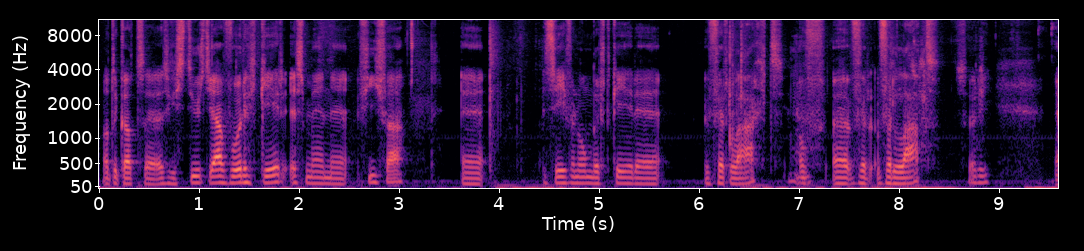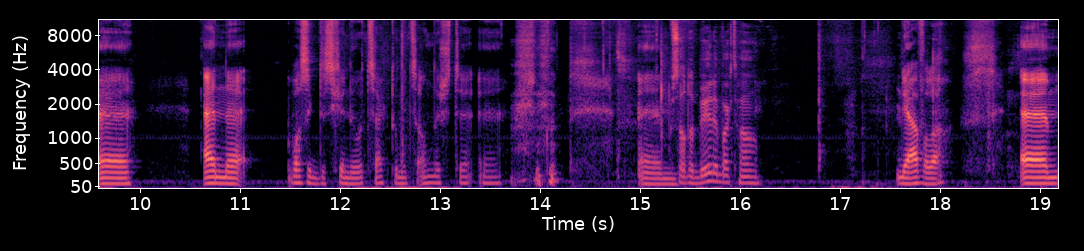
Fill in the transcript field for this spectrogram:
Want ik had eh, gestuurd, ja, vorige keer is mijn eh, FIFA eh, 700 keer eh, verlaagd. Ja. Of ver- verlaat, sorry. En was ik dus genoodzaakt om iets anders te zoeken. Ehm, zal de berenbak halen. ja, voilà. Ehm,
